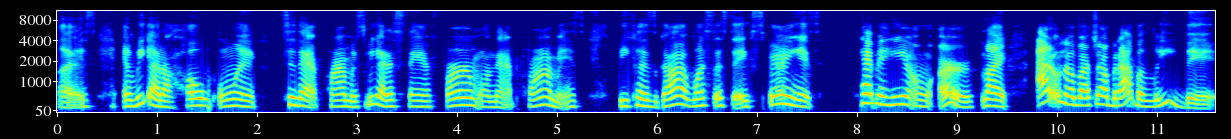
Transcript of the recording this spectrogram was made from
us. And we got to hold on to that promise. We got to stand firm on that promise because God wants us to experience heaven here on earth. Like, I don't know about y'all, but I believe that.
